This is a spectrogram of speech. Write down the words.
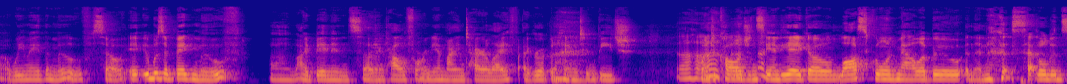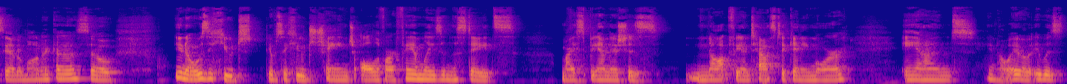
uh, we made the move. So it, it was a big move. Um, I'd been in Southern California my entire life. I grew up in Huntington Beach, went to college in San Diego, law school in Malibu, and then settled in Santa Monica. So, you know, it was a huge it was a huge change. All of our families in the states. My Spanish is not fantastic anymore, and you know, it, it was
